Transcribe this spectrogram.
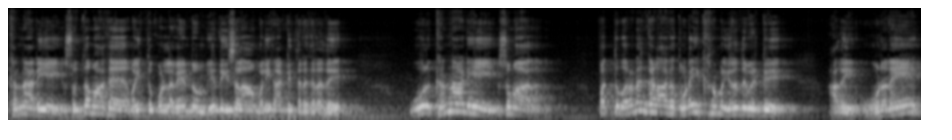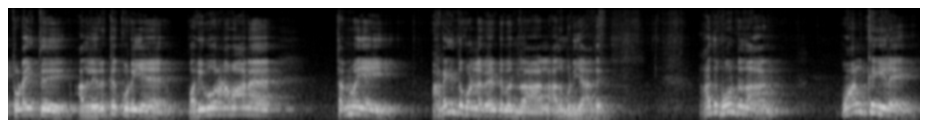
கண்ணாடியை சுத்தமாக வைத்து கொள்ள வேண்டும் என்று இஸ்லாம் வழிகாட்டி தருகிறது. ஒரு கண்ணாடியை சுமார் பத்து வருடங்களாக துடைக்காமல் இருந்துவிட்டு அதை உடனே துடைத்து அதில் இருக்கக்கூடிய பரிபூரணமான தன்மையை அடைந்து கொள்ள வேண்டுமென்றால் அது முடியாது. அதுபோன்றுதான் வாழ்க்கையிலே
